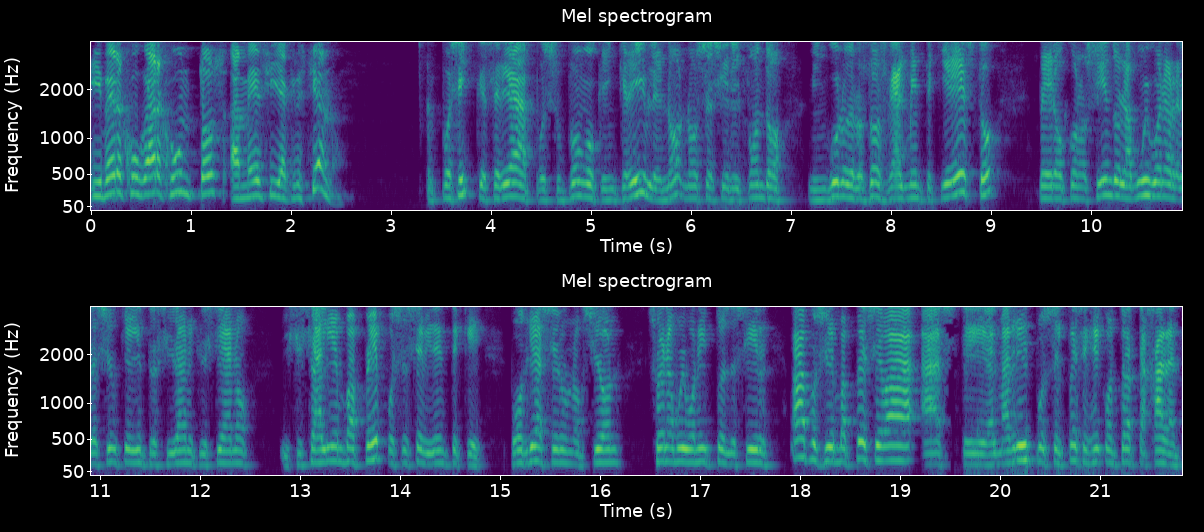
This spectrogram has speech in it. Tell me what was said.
y ver jugar juntos a Messi y a Cristiano. Pues sí, que sería, pues supongo que increíble, ¿no? No sé si en el fondo ninguno de los dos realmente quiere esto, pero conociendo la muy buena relación que hay entre Zidane y Cristiano, y si sale Mbappé, pues es evidente que podría ser una opción suena muy bonito el decir, ah, pues si Mbappé se va este, al Madrid, pues el PSG contrata a Haaland.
